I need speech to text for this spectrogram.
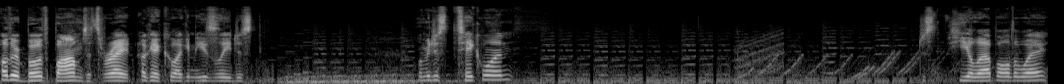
Oh, they're both bombs, that's right. Okay, cool, I can easily just... Let me just take one. Just heal up all the way.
